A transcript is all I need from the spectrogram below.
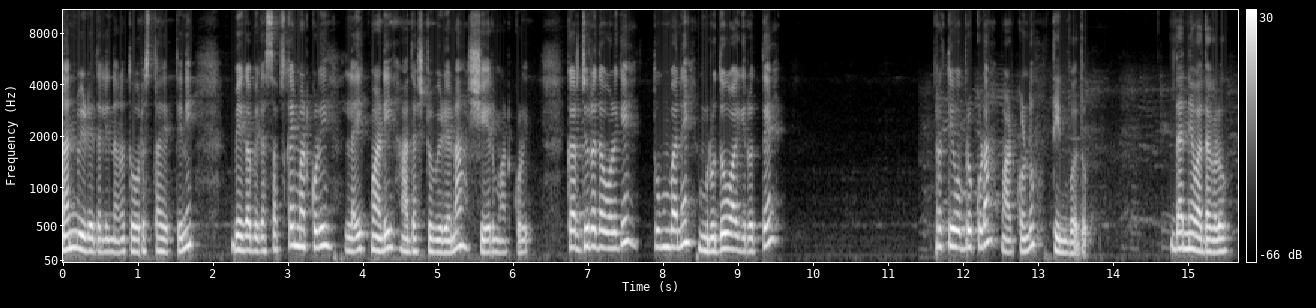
ನನ್ನ ವೀಡಿಯೋದಲ್ಲಿ ನಾನು ತೋರಿಸ್ತಾ ಇರ್ತೀನಿ. ಬೇಗ ಬೇಗ ಸಬ್ಸ್ಕ್ರೈಬ್ ಮಾಡ್ಕೊಳ್ಳಿ, ಲೈಕ್ ಮಾಡಿ, ಆದಷ್ಟು ವೀಡಿಯೋನ ಶೇರ್ ಮಾಡ್ಕೊಳ್ಳಿ. ಖರ್ಜೂರದ ಒಳಗೆ ತುಂಬಾ ಮೃದುವಾಗಿರುತ್ತೆ. ಪ್ರತಿಯೊಬ್ಬರು ಕೂಡ ಮಾಡಿಕೊಂಡು ತಿನ್ಬೋದು. ಧನ್ಯವಾದಗಳು.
